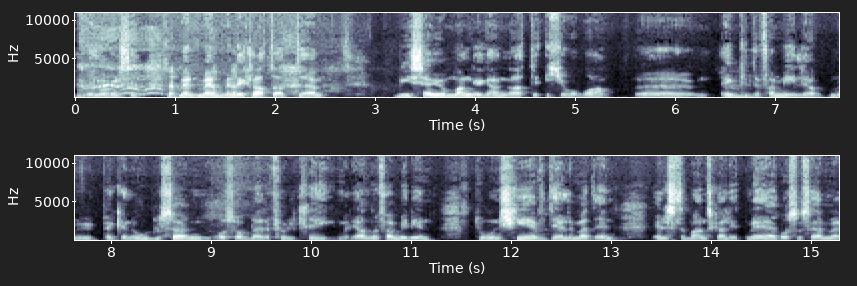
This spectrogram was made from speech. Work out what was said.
vil jeg vel si. Men, men, men det er klart at eh, vi ser jo mange ganger at det ikke går bra. Uh, enkelte familier utpeker en odelssønn, og så blir det full krig med de andre familien. Noen skjevdeler med at en eldstemann skal litt mer, og så ser vi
